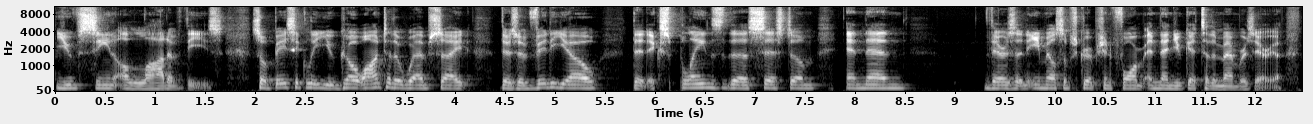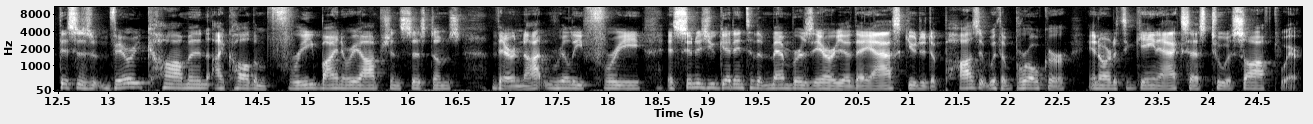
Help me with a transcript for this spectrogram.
you've seen a lot of these. So basically, you go onto the website, there's a video that explains the system, and then there's an email subscription form and then you get to the members area. This is very common. I call them free binary option systems. They're not really free. As soon as you get into the members area, they ask you to deposit with a broker in order to gain access to a software.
